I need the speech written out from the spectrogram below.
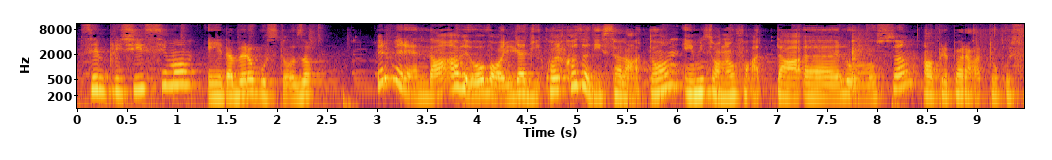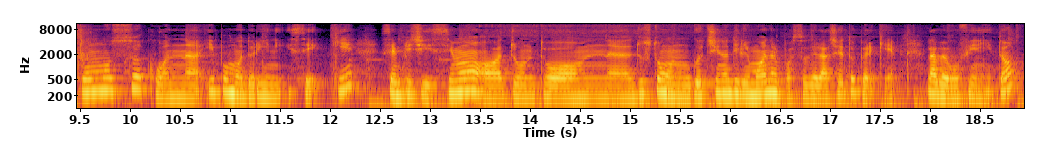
semplicissimo e davvero gustoso. Per merenda avevo voglia di qualcosa di salato e mi sono fatta eh, l'hummus, ho preparato questo hummus con i pomodorini secchi, semplicissimo, ho aggiunto mh, mm, giusto un goccino di limone al posto dell'aceto perché l'avevo finito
